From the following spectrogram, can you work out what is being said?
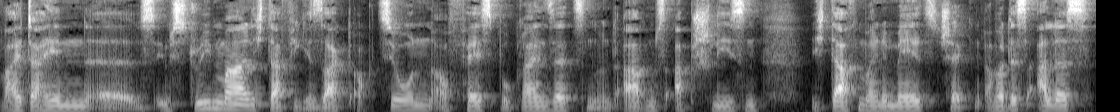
weiterhin äh, im Stream malen. Ich darf, wie gesagt, Auktionen auf Facebook reinsetzen und abends abschließen. Ich darf meine Mails checken. Aber das alles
